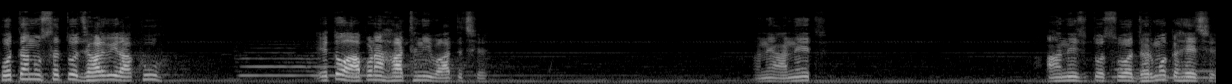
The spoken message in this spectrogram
પોતાનું સત્વ જાળવી રાખવું એ તો આપણા હાથની વાત છે. અને આને જ આને જ તો સ્વધર્મ કહે છે.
